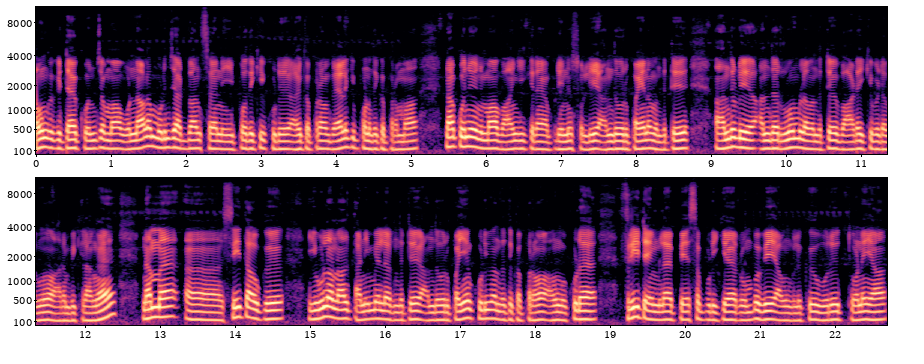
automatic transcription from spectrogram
அவங்கக்கிட்ட கொஞ்சமாக உன்னால் முடிஞ்ச அட்வான்ஸை நீ இப்போதைக்கு கொடு. அதுக்கப்புறம் வேலைக்கு போனதுக்கப்புறமா நான் கொஞ்சம் கொஞ்சமாக வாங்கிக்கிறேன் அப்படின்னு சொல்லி அந்த ஒரு பையனை வந்துட்டு அந்த அந்த ரூமில் வந்துட்டு வாடகைக்கு விடவும் ஆரம்பிக்கிறாங்க. நம்ம சீதாவுக்கு இவ்வளோ நாள் தனிமையில் இருந்துட்டு அந்த ஒரு பையன் குடி வந்ததுக்கப்புறம் அவங்க கூட ஃப்ரீ டைமில் பேச பிடிக்க ரொம்பவே அவங்களுக்கு ஒரு துணையாக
